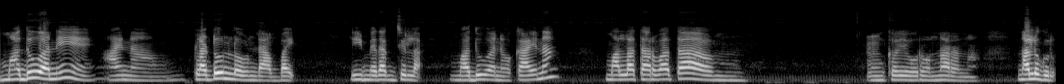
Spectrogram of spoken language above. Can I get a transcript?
మధు అని ఆయన ప్లటూన్లో ఉండే అబ్బాయి ఈ మెదక్ జిల్లా. మధు అని ఒక ఆయన మళ్ళా తర్వాత ఇంకా ఎవరు ఉన్నారన్న నలుగురు.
